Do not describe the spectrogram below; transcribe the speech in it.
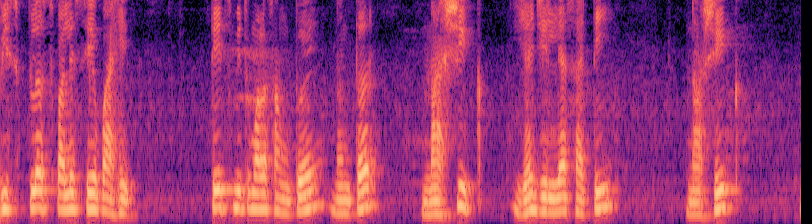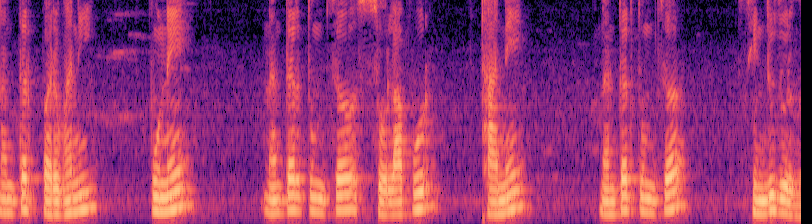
वीस प्लसवाले सेफ आहेत तेच मी तुम्हाला सांगतो आहे नंतर नाशिक ह्या जिल्ह्यासाठी नाशिक नंतर परभणी पुणे नंतर तुमचं सोलापूर ठाणे नंतर तुमचं सिंधुदुर्ग.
